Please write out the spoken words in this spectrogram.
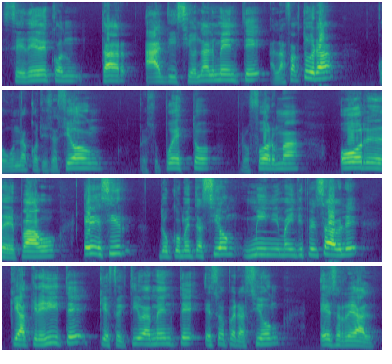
se debe contar adicionalmente a la factura con una cotización, presupuesto, proforma, orden de pago, es decir, documentación mínima indispensable que acredite que efectivamente esa operación es real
